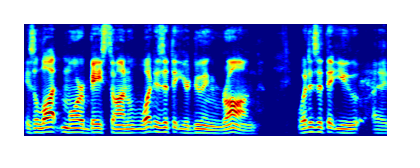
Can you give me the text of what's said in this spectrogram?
is a lot more based on what is it that you're doing wrong? What is it that you uh,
